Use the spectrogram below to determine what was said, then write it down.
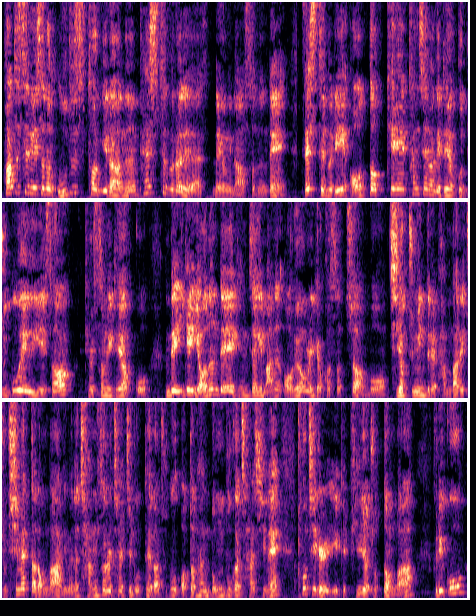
파트 3에서는 우드스턱이라는 페스티벌에 대한 내용이 나왔었는데 페스티벌이 어떻게 탄생하게 되었고 누구에 의해서 결성이 되었고 근데 이게 여는데 굉장히 많은 어려움을 겪었었죠 뭐 지역 주민들의 반발이 좀 심했다던가 아니면은 장소를 찾지 못해가지고 어떤 한 농부가 자신의 토지를 이렇게 빌려줬던가 그리고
